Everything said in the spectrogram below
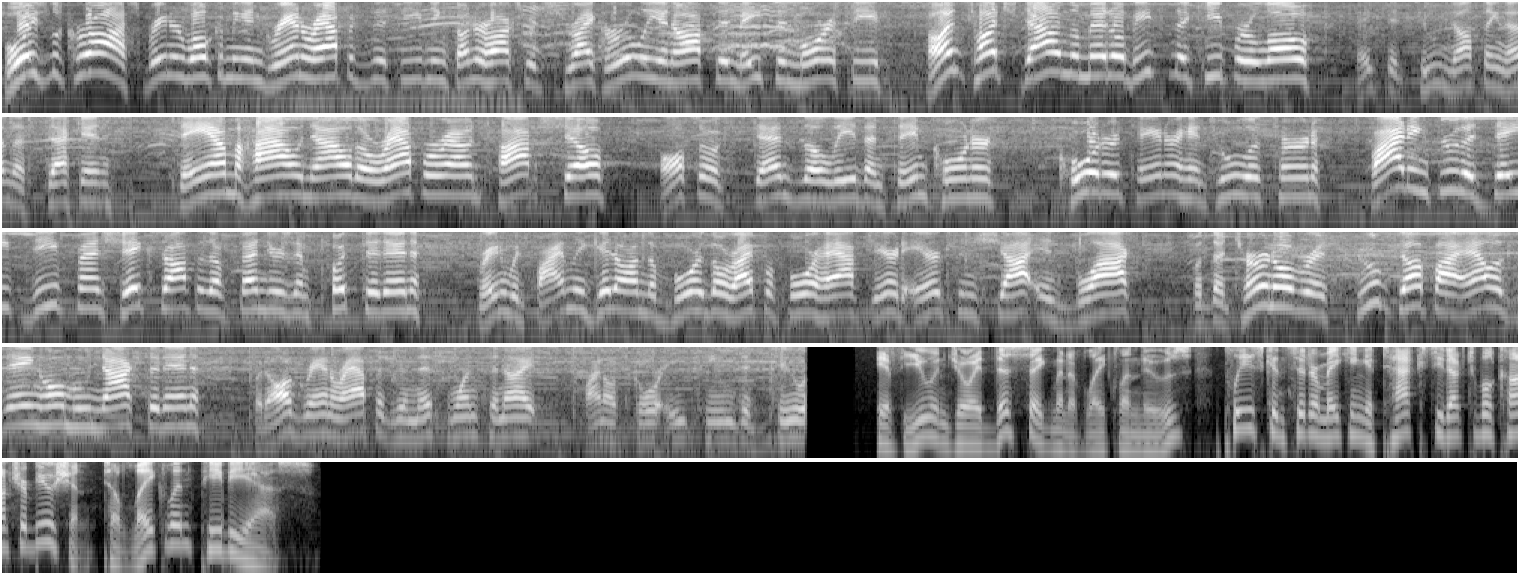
Boys lacrosse, Brainerd welcoming in Grand Rapids this evening. Thunderhawks would strike early and often. Mason Morrissey, untouched down the middle, beats the keeper low, makes it 2-0. Then the second, Sam Howe now the wraparound top shelf, also extends the lead. Then same corner, quarter, Tanner Hantula's turn, fighting through the defense, shakes off the defenders and puts it in. Brainerd would finally get on the board though right before half. Jared Erickson's shot is blocked. But the turnover is scooped up by Alex Zangholm who knocks it in. But all Grand Rapids in this one tonight. Final score 18 to 2. If you enjoyed this segment of Lakeland News, please consider making a tax-deductible contribution to Lakeland PBS.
